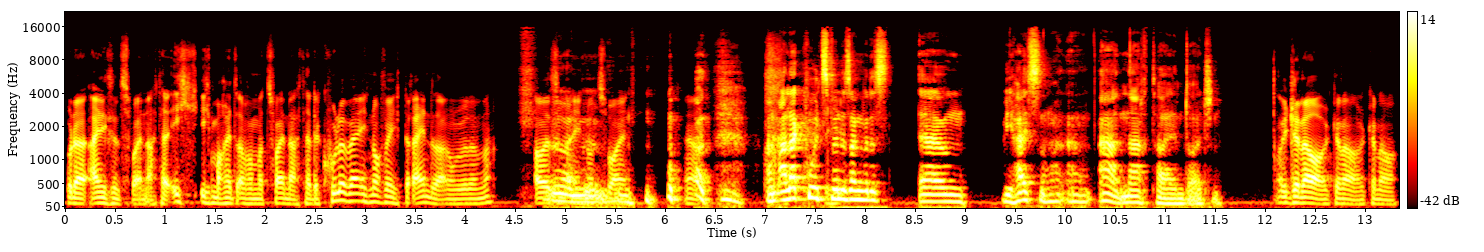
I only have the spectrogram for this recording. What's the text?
Oder eigentlich sind es zwei Nachteile. Ich, ich mache jetzt einfach mal zwei Nachteile. Cooler wäre ich noch, wenn ich drei sagen würde, ne? Aber es sind eigentlich nur zwei. Am allercoolsten, wenn du sagen würdest, ähm, wie heißt es nochmal? Ähm, ah, Nachteil im Deutschen. Genau, genau, genau.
